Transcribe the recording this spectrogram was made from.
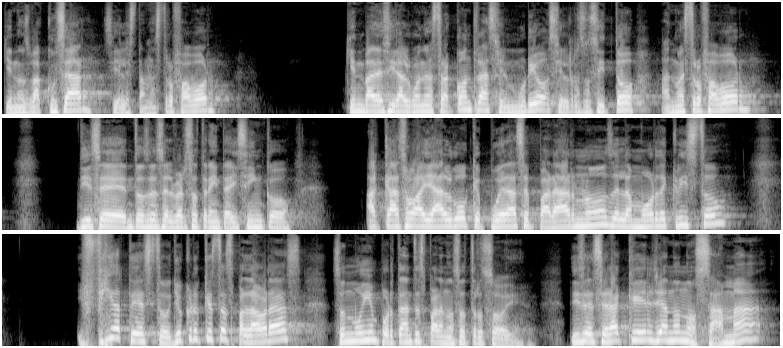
¿Quién nos va a acusar si Él está a nuestro favor? ¿Quién va a decir algo en nuestra contra si Él murió, si Él resucitó a nuestro favor? Dice entonces el verso 35, ¿acaso hay algo que pueda separarnos del amor de Cristo? Y fíjate esto, yo creo que estas palabras son muy importantes para nosotros hoy. Dice, ¿será que Él ya no nos ama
